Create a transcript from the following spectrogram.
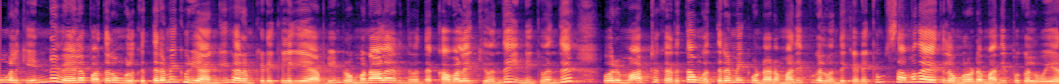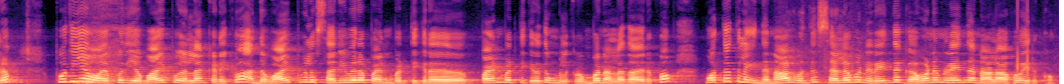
உங்களுக்கு என்ன வேலை பார்த்தாலும் உங்களுக்கு திறமைக்குரிய அங்கீகாரம் கிடைக்கலையே அப்படின்னு ரொம்ப நாளாக இருந்து வந்த கவலைக்கு வந்து இன்றைக்கி வந்து ஒரு மாற்று கருத்தை உங்கள் திறமைக்கு உண்டான மதிப்புகள் வந்து கிடைக்கும். சமுதாயத்தில் உங்களோட மதிப்புகள் உயரும். புதிய புதிய வாய்ப்புகள்லாம் கிடைக்கும். அந்த வாய்ப்புகளை சரிவர பயன்படுத்திக்கிற பயன்படுத்திக்கிறது உங்களுக்கு ரொம்ப நல்லதாக இருக்கும். மொத்தத்தில் இந்த நாள் வந்து செலவு நிறைந்த கவனம் நிறைந்த நாளாகவும் இருக்கும்.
